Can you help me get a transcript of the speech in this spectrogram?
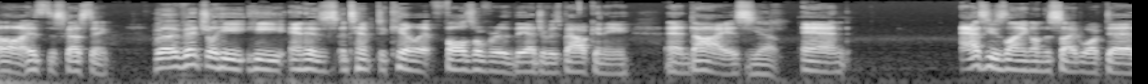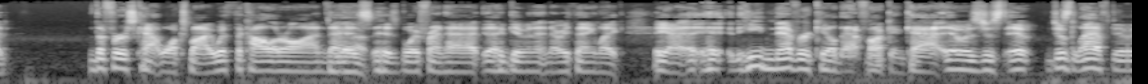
Oh, it's disgusting. But eventually, he he and his attempt to kill it falls over the edge of his balcony and dies. Yep. And as he's lying on the sidewalk dead, the first cat walks by with the collar on that Yeah. his his boyfriend had had given it and everything. Like, yeah, he, he never killed that fucking cat. It was just it just left. It,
